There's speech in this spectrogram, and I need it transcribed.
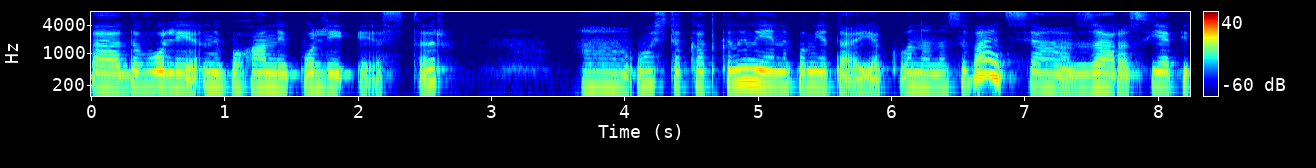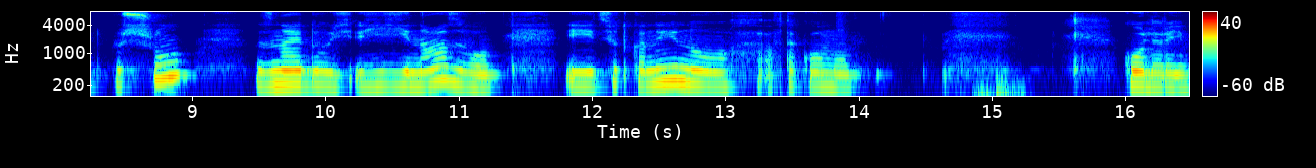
е, доволі непоганий поліестер. Ось така тканина, я не пам'ятаю, як вона називається. Зараз я підпишу, знайду її назву. І цю тканину в такому кольорі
